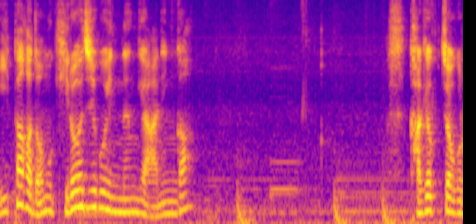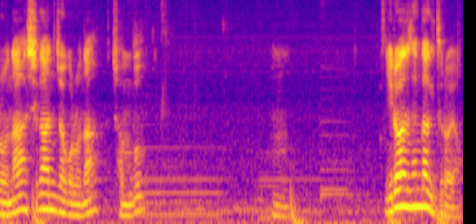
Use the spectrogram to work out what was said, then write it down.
2파가 너무 길어지고 있는 게 아닌가? 가격적으로나 시간적으로나 전부 음, 이런 생각이 들어요.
